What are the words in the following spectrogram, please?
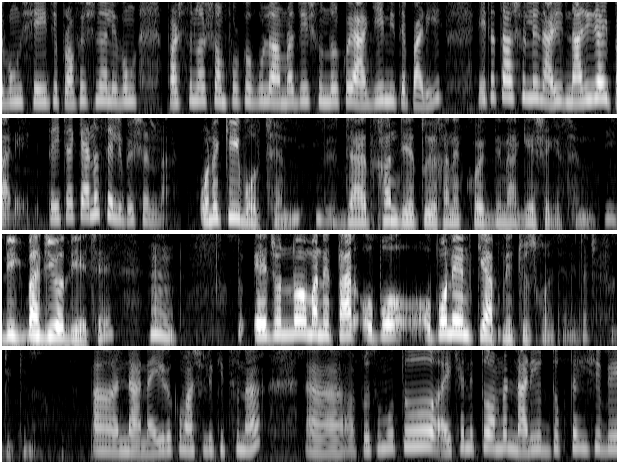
এবং সেই যে প্রফেশনাল এবং পার্সোনাল সম্পর্কগুলো আমরা যে সুন্দর করে আগিয়ে নিতে পারি এটা তো আসলে নারী নারীরাই পারে। তো এটা কেন সেলিব্রেশন না? অনেকেই বলছেন যে জাহেদ খান যেহেতু এখানে কয়েকদিন আগে এসে গেছেন। ডিগবাজিও দিয়েছে হুম? তো এজন্য মানে তার ওপো ওপোনেন্টকে আপনি চুজ করেছেন এটা সঠিক কিনা? না না, এরকম আসলে কিছু না। প্রথমত এখানে তো আমরা নারী উদ্যোক্তা হিসেবে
